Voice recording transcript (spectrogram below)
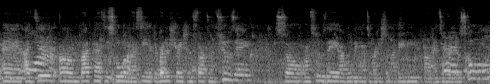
and I did um bypass the school, and I see that the registration starts on Tuesday. So on Tuesday, I will be going to register my baby um, into her new school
